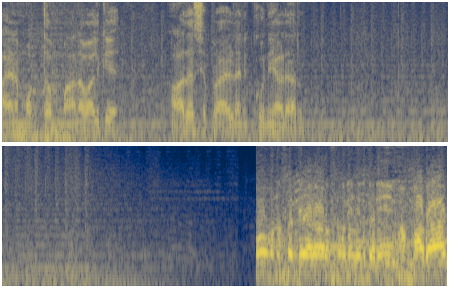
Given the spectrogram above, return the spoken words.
ఆయన మొత్తం మానవాళికే ఆదర్శప్రాయుడని కొనియాడారు ونصلي على رسوله الكريم أما بعد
